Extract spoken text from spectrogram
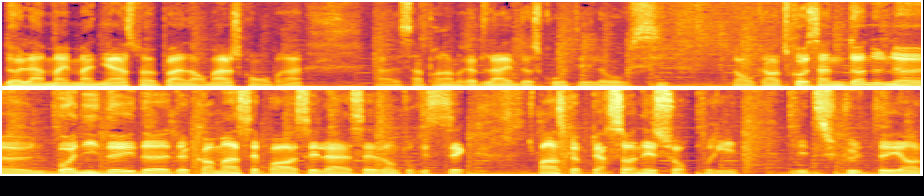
de la même manière, c'est un peu anormal, je comprends. Euh, ça prendrait de l'aide de ce côté-là aussi. Donc, en tout cas, ça nous donne une, bonne idée de, comment s'est passée la saison touristique. Je pense que personne n'est surpris. Les difficultés, on,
